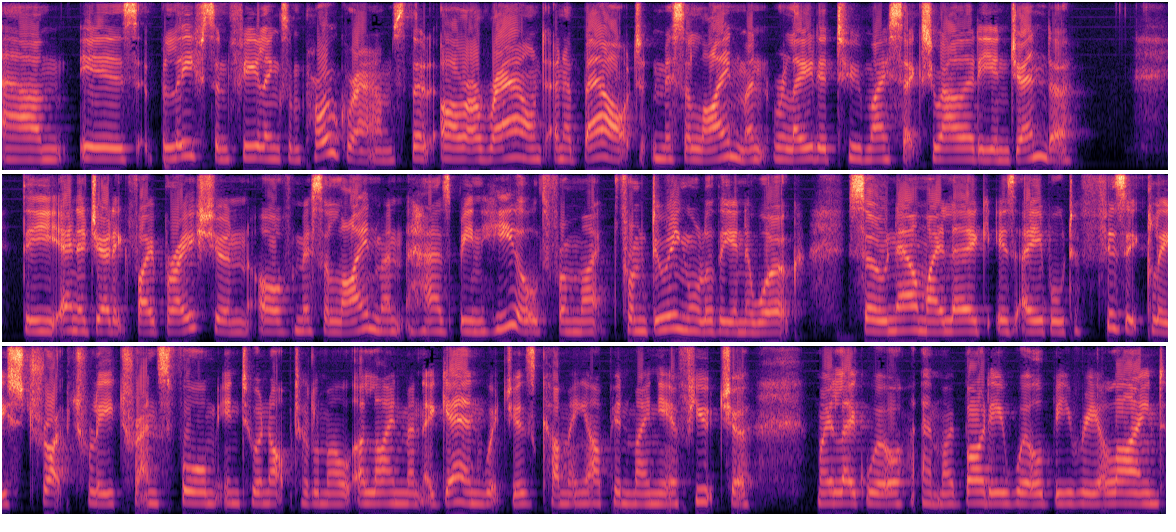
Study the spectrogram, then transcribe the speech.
um, is beliefs and feelings and programs that are around and about misalignment related to my sexuality and gender the energetic vibration of misalignment has been healed from my from doing all of the inner work. So now my leg is able to physically, structurally transform into an optimal alignment again, which is coming up in my near future. My leg will and my body will be realigned.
